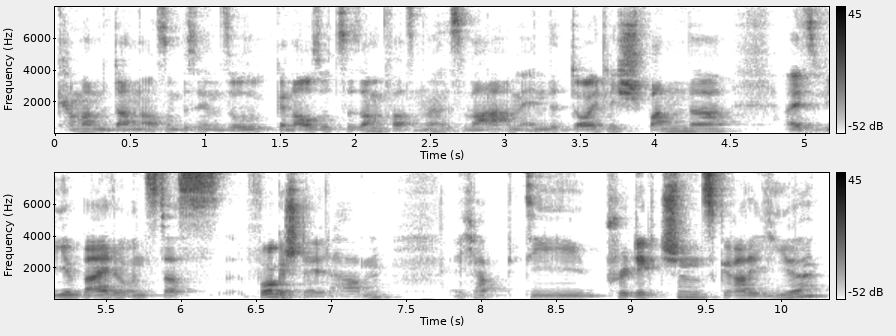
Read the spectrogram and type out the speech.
kann man dann auch so ein bisschen so genauso zusammenfassen. Ne? Es war am Ende deutlich spannender, als wir beide uns das vorgestellt haben. Ich habe die Predictions gerade hier.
